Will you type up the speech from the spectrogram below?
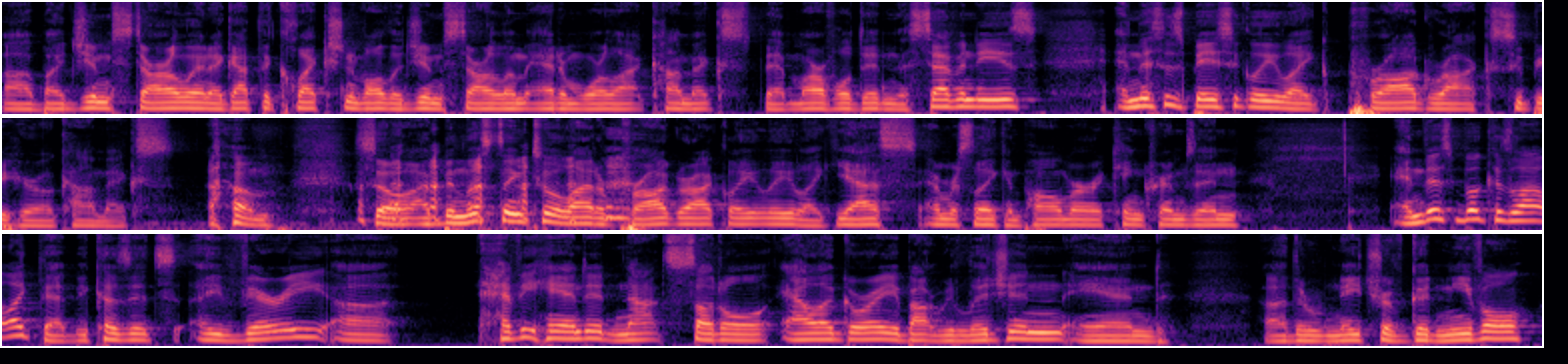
uh, by Jim Starlin. I got the collection of all the Jim Starlin, Adam Warlock comics that Marvel did in the 70s. And this is basically like prog rock superhero comics. Um, so I've been listening to a lot of prog rock lately, like Yes, Emerson Lake and Palmer, King Crimson. And this book is a lot like that because it's a very uh, heavy handed, not subtle allegory about religion and uh, the nature of good and evil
